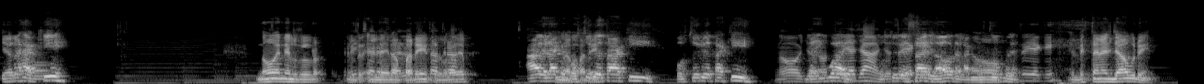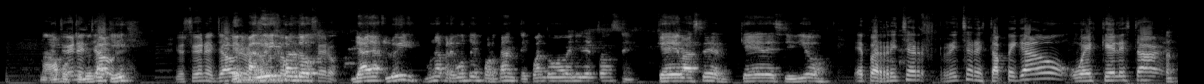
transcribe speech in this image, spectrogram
¿Qué hora es aquí? No, en el, el- el de la pared. el reloj atrás. de- Ah, ¿verdad que pared. está aquí? Postulio está aquí. No, yo Da no igual. estoy allá, yo estoy sabe aquí. la hora, la No. Yo costumbre. estoy aquí. Él está en el Yaure. No, Yo el está aquí. Yo estoy en el Yaure. Epa, Luis, 1.0. cuando- Ya, Luis, una pregunta importante. ¿Cuándo va a venir entonces? ¿Qué va a hacer? ¿Qué decidió? Epa, Richard, ¿Richard está pegado o es que él está, Está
